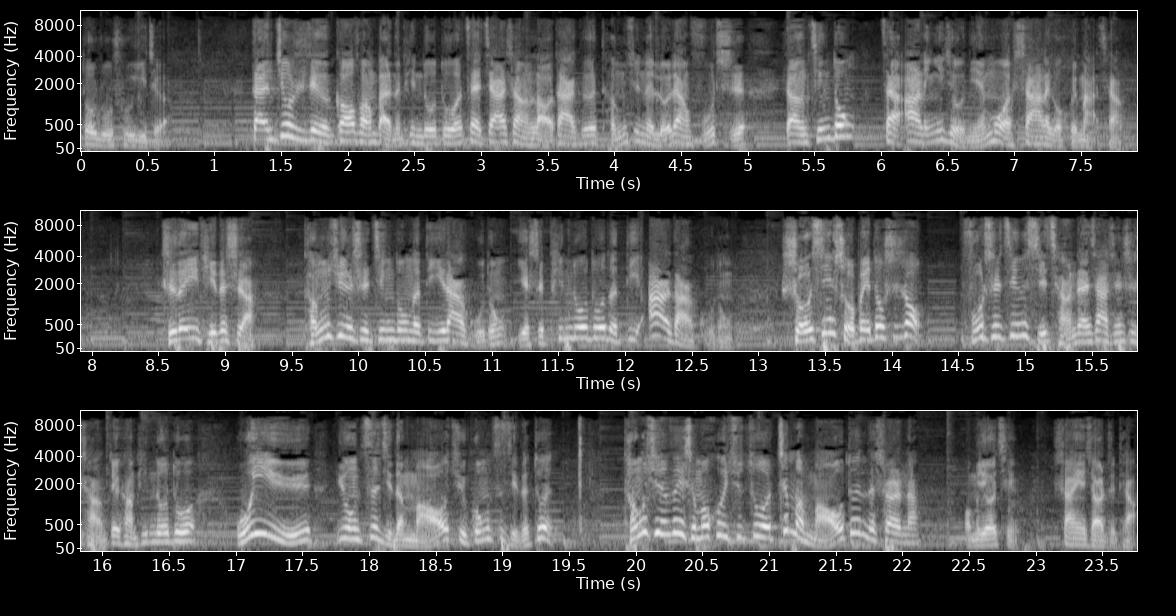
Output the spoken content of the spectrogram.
都如出一辙。但就是这个高仿版的拼多多，再加上老大哥腾讯的流量扶持，让京东在二零一九年末杀了个回马枪。值得一提的是啊。腾讯是京东的第一大股东，也是拼多多的第二大股东，手心手背都是肉，扶持惊喜抢占下沉市场，对抗拼多多，无异于用自己的矛去攻自己的盾。腾讯为什么会去做这么矛盾的事儿呢？我们有请商业小纸条。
